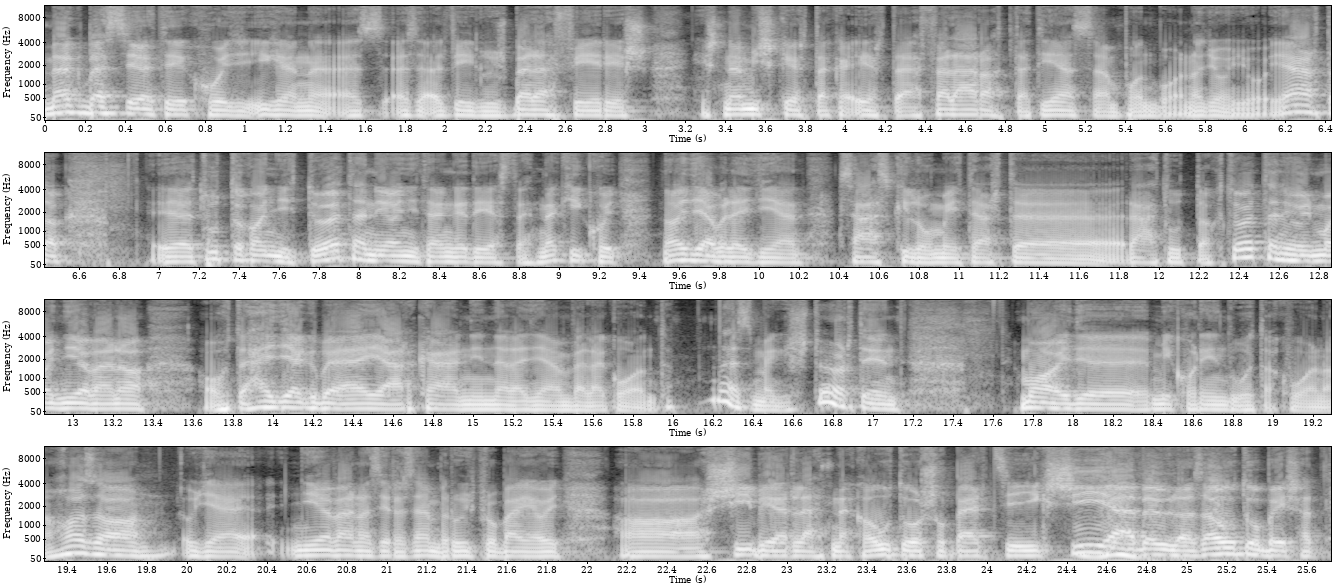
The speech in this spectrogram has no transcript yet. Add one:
megbeszélték, hogy igen, ez, ez végül is belefér, és, és nem is kértek érte el felárat, tehát ilyen szempontból nagyon jól jártak. Tudtak annyit tölteni, annyit engedélyeztek nekik, hogy nagyjából egy ilyen 100 kilométert rá tudtak tölteni, hogy majd nyilván a, ott a hegyekbe eljárkálni ne legyen vele gond. Ez meg is történt majd mikor indultak volna haza, ugye nyilván azért az ember úgy próbálja, hogy a síbérletnek a utolsó percéig síjjel beül az autóba, és hát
